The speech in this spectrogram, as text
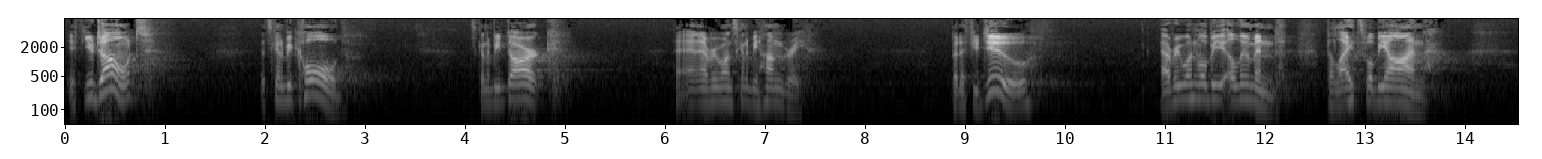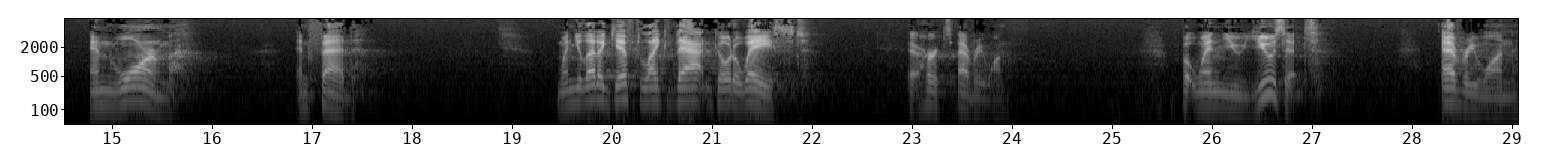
If you don't, it's going to be cold. It's going to be dark and everyone's going to be hungry. But if you do, everyone will be illumined. The lights will be on and warm and fed. When you let a gift like that go to waste, it hurts everyone. But when you use it, everyone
